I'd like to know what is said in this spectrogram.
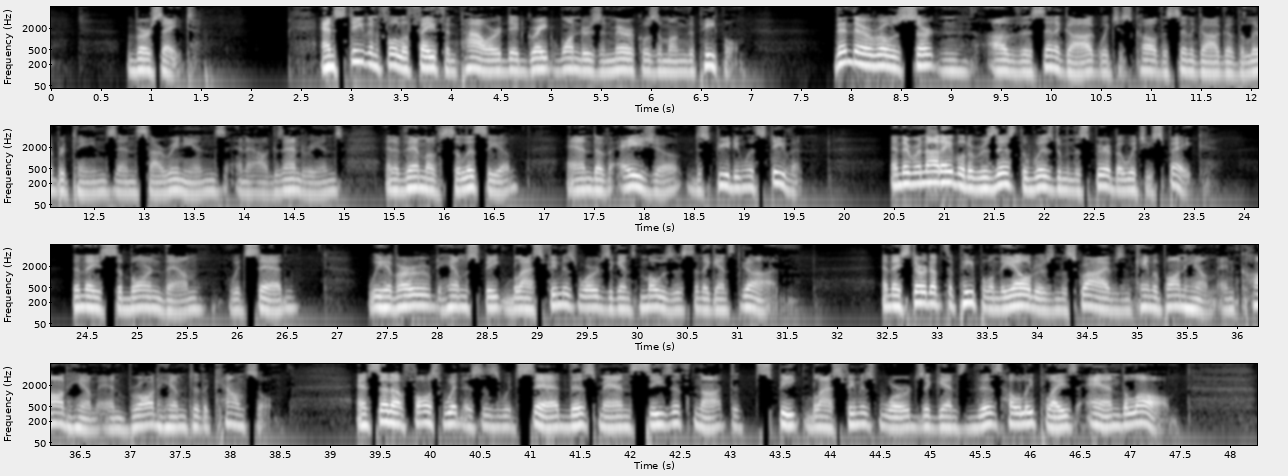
Verse 8 And Stephen, full of faith and power, did great wonders and miracles among the people. Then there arose certain of the synagogue, which is called the synagogue of the Libertines and Cyrenians and Alexandrians, and of them of Cilicia and of Asia, disputing with Stephen. And they were not able to resist the wisdom and the spirit by which he spake. Then they suborned them, which said, We have heard him speak blasphemous words against Moses and against God. And they stirred up the people and the elders and the scribes, and came upon him, and caught him, and brought him to the council, and set up false witnesses, which said, This man ceaseth not to speak blasphemous words against this holy place and the law.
